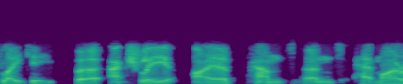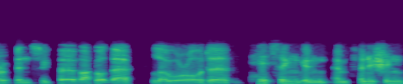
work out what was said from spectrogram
flaky, but actually Iyer, Pant, and Hetmyer have been superb. I thought their lower order hitting and, and finishing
